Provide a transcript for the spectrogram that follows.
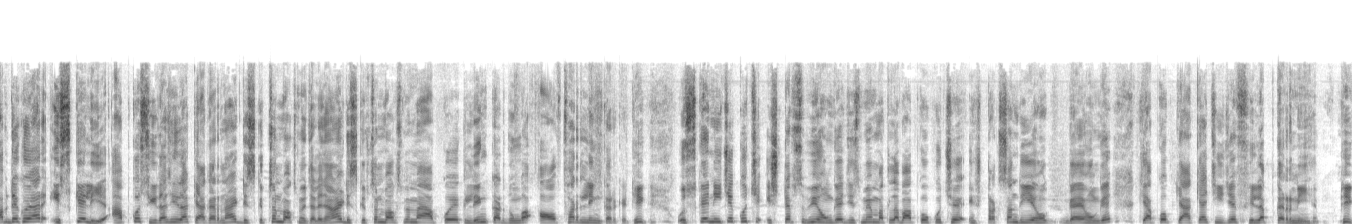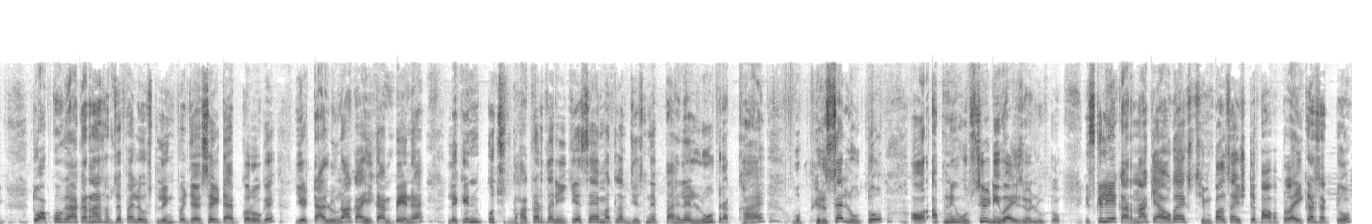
अब देखो यार इसके लिए आपको सीधा सीधा क्या करना है? डिस्क्रिप्शन बॉक्स में चले जाना डिस्क्रिप्शन बॉक्स में मैं आपको एक लिंक कर दूँगा ऑफ़र लिंक करके ठीक? उसके नीचे कुछ स्टेप्स भी होंगे जिसमें मतलब आपको कुछ इंस्ट्रक्शन दिए हो, गए होंगे कि आपको क्या क्या चीज़ें फिलअप करनी है ठीक? तो आपको क्या करना है सबसे पहले उस लिंक पर जैसे ही टाइप करोगे ये टैलुना का ही कैंपेन है लेकिन कुछ धाकर तरीके से मतलब जिसने पहले लूट रखा है वो फिर से लूटो और अपनी उसी डिवाइस में लूटो। इसके लिए करना क्या होगा एक सिंपल सा स्टेप आप अप्लाई कर सकते हो।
